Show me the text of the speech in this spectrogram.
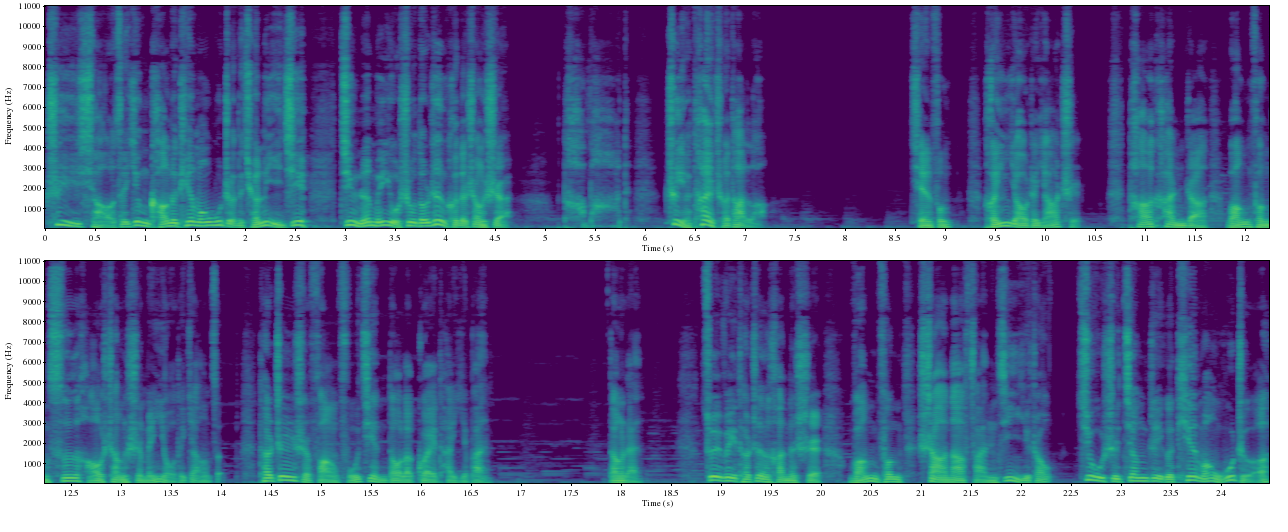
这小子硬扛着天王武者的全力一击，竟然没有受到任何的伤势，他妈的，这也太扯淡了！钱锋狠咬着牙齿，他看着王峰丝毫伤势没有的样子，他真是仿佛见到了怪胎一般。当然，最为他震撼的是王峰刹那反击一招，就是将这个天王武者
